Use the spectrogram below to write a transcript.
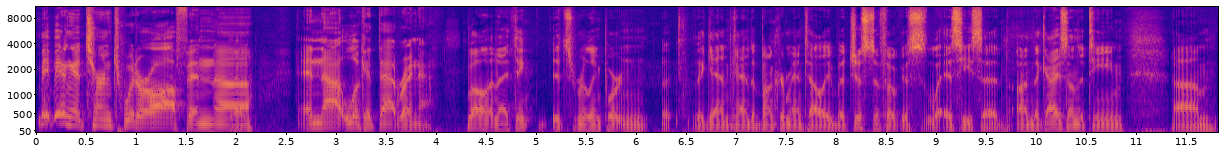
maybe I'm going to turn Twitter off and. Uh, yeah and not look at that right now. Well, and I think it's really important, uh, again, kind of the bunker mentality, but just to focus, as he said, on the guys on the team. Um,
